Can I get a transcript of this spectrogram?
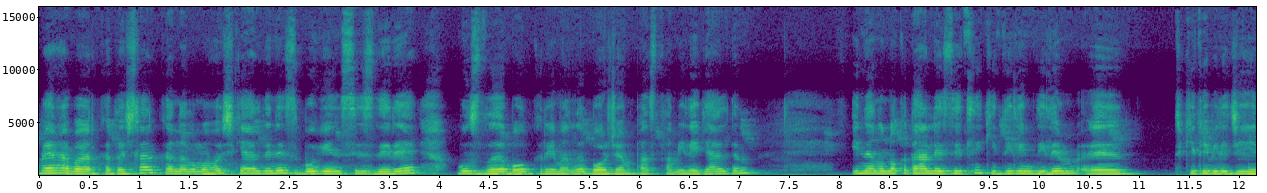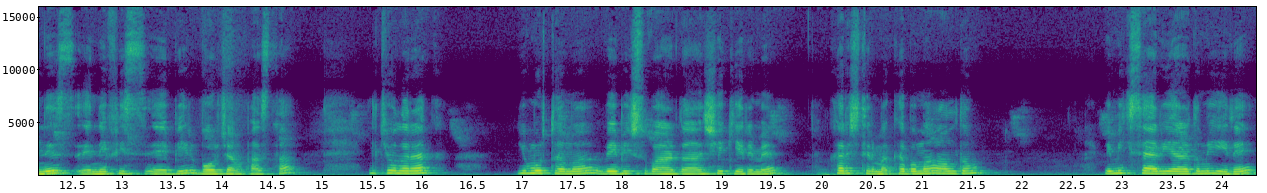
Merhaba arkadaşlar kanalıma hoş geldiniz. Bugün sizlere buzlu bol kremalı borcam pastam ile geldim. İnanın o kadar lezzetli ki dilim dilim e, tüketebileceğiniz e, nefis e, bir borcam pasta. İlk olarak yumurtamı ve bir su bardağı şekerimi karıştırma kabıma aldım. Ve mikser yardımı ile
